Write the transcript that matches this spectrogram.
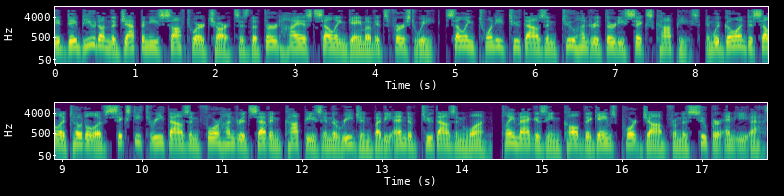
It debuted on the Japanese software charts as the third highest-selling game of its first week, selling 22,236 copies, and would go on to sell a total of 63,407 copies in the region by the end of 2001. Play magazine called the game's port job from the Super NES,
